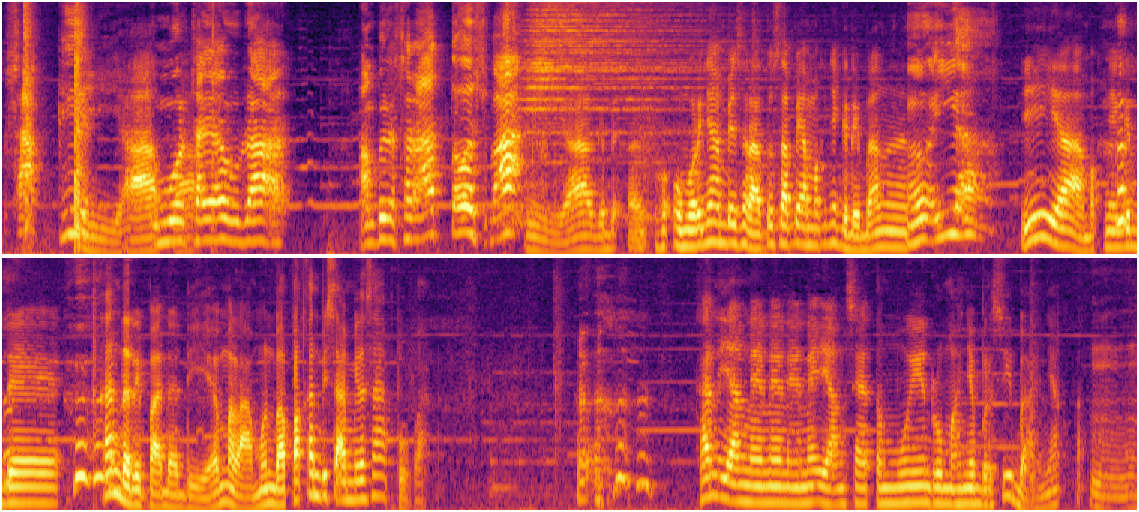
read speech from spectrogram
sakit. Iya. Umur Pak. saya udah hampir 100, Pak. Iya, gede. umurnya hampir 100 tapi amaknya gede banget. Oh, iya. Iya, amaknya gede. Kan daripada dia melamun, Bapak kan bisa ambil sapu, Pak. Kan yang nenek-nenek yang saya temuin rumahnya bersih banyak, Pak. Hmm.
